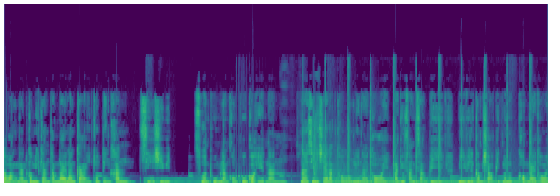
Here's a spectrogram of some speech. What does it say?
ระหว่างนั้นก็มีการทำร้ายร่างกายจนถึงขั้นเสียชีวิต ส่วนภูมิหลังของผู้ก่อเหตุนั้น นายศิริชัยลักทองหรือนายทอย อายุ 33 ปี มีวิรกรรมเฉาผิดมนุษย์ของนายทอย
